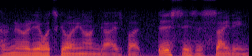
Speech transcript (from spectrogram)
I have no idea what's going on, guys, but this is exciting.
